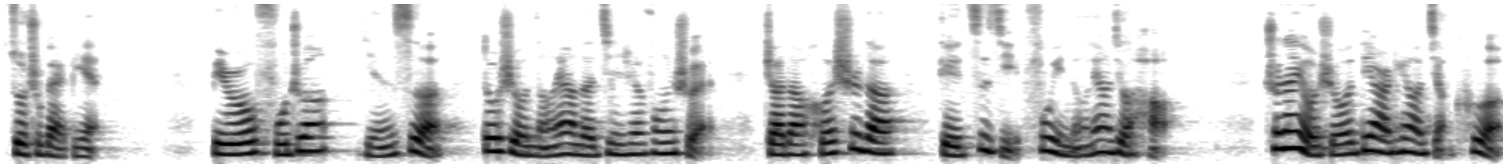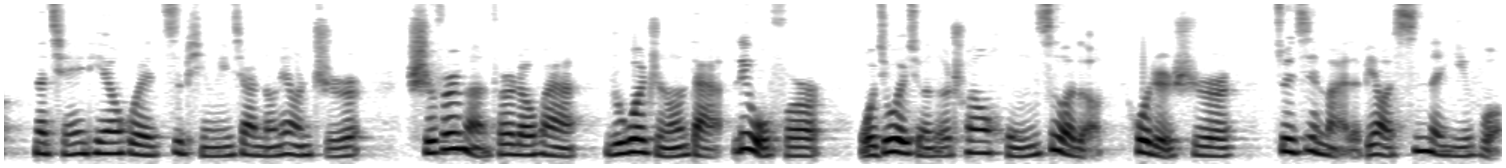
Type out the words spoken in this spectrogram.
做出改变。比如服装、颜色都是有能量的近身风水，找到合适的，给自己赋予能量就好。春楠有时候第二天要讲课，那前一天会自评一下能量值，十分满分的话，如果只能打六分。我就会选择穿红色的，或者是最近买的比较新的衣服，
